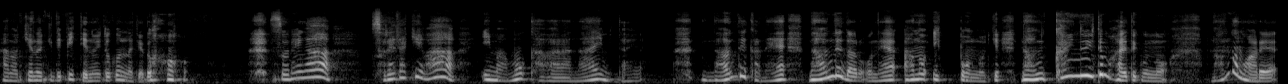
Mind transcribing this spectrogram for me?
あの、毛抜きでピッて抜いとくんだけど、それが、それだけは今も変わらないみたいな。なんでかね？なんでだろうね？あの一本の毛、何回抜いても生えてくんの？なんなのあれ？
